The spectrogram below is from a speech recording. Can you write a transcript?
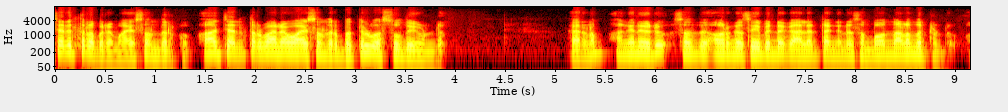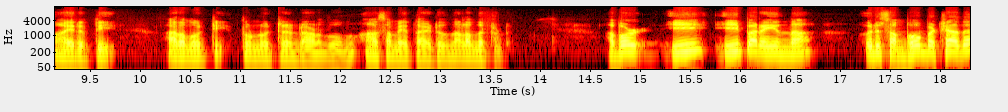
ചരിത്രപരമായ സന്ദർഭം. ആ ചരിത്രപരമായ സന്ദർഭത്തിൽ വസ്തുതയുണ്ട്. കാരണം അങ്ങനെ ഒരു സന്ദ ഔറംഗസീബിന്റെ കാലത്ത് അങ്ങനെ സംഭവം നടന്നിട്ടുണ്ട്. ആയിരത്തി അറുന്നൂറ്റി തൊണ്ണൂറ്റി രണ്ടാണെന്ന് തോന്നുന്നു. ആ സമയത്തായിട്ട് നടന്നിട്ടുണ്ട്. അപ്പോൾ ഈ ഈ പറയുന്ന ഒരു സംഭവം പക്ഷെ അത്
